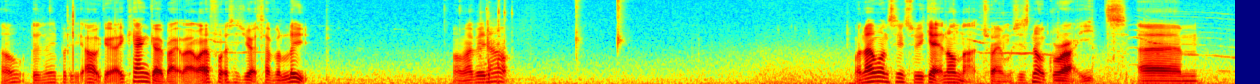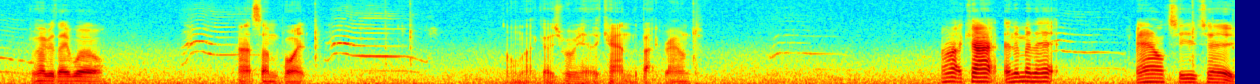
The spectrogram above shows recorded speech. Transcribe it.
Oh, does anybody... Oh, it can go back that way. I thought it said you had to have a loop. Oh, maybe not. Well, no one seems to be getting on that train, which is not great. Um, maybe they will at some point. Oh, that goes. Probably hear the cat in the background. Alright, cat, in a minute. Meow to you too.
